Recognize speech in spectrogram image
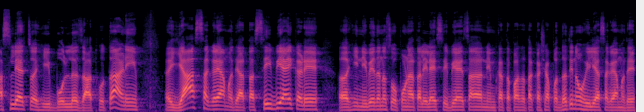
असल्याचंही बोललं जात होतं आणि या सगळ्यामध्ये आता सीबीआयकडे ही निवेदनं सोपवण्यात आलेली आहे. सीबीआयचा नेमका तपास आता कशा पद्धतीनं होईल या सगळ्यामध्ये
